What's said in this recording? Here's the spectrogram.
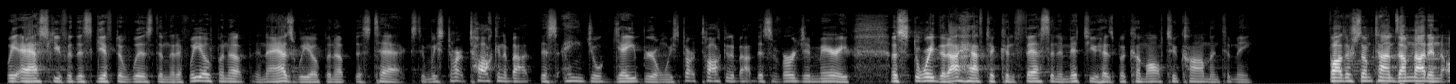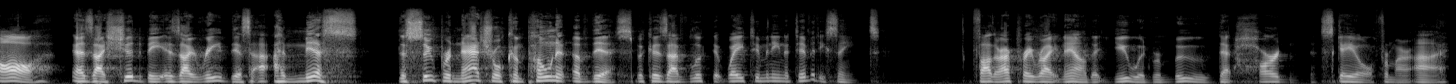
We ask you for this gift of wisdom that if we open up, and as we open up this text, and we start talking about this angel Gabriel, and we start talking about this Virgin Mary, a story that I have to confess and admit to you has become all too common to me. Father, sometimes I'm not in awe as I should be as I read this. I, I miss the supernatural component of this because I've looked at way too many nativity scenes. Father, I pray right now that you would remove that hardened scale from our eye.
